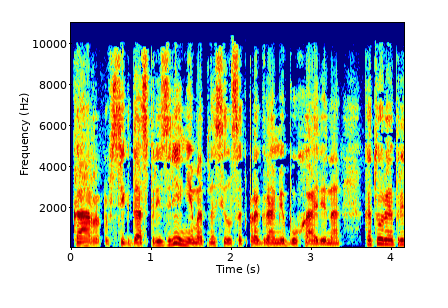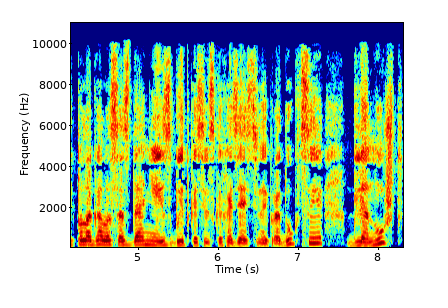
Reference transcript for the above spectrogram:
Кар всегда с презрением относился к программе Бухарина, которая предполагала создание избытка сельскохозяйственной продукции для нужд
